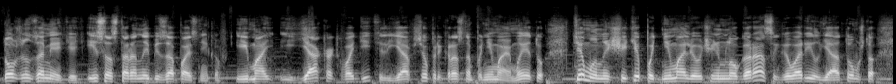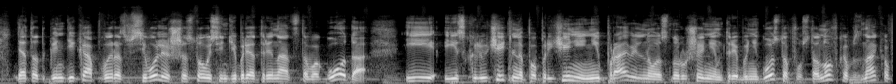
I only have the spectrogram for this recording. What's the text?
должен заметить, и со стороны безопасников, и, мой, и я как водитель, я все прекрасно понимаю. Мы эту тему на щите поднимали очень много раз, и говорил я о том, что этот гандикап вырос всего лишь 6 сентября 2013 года, и исключительно по причине неправильного с нарушением требований ГОСТов установка знаков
